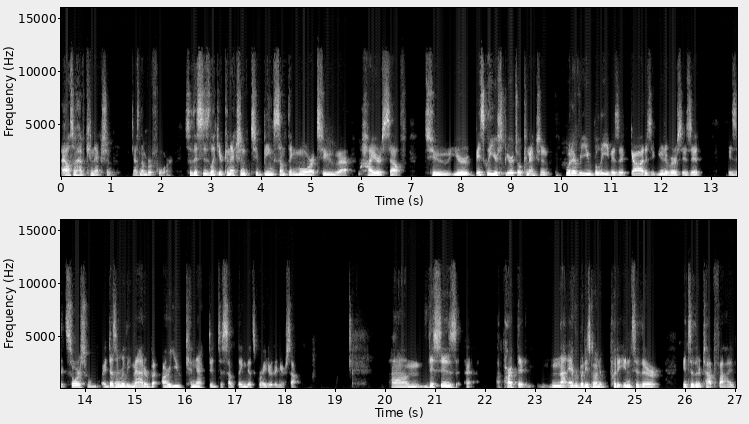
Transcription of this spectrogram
I also have connection as number four. So this is like your connection to being something more, to uh, higher self to your basically your spiritual connection whatever you believe is it god is it universe is it is it source it doesn't really matter but are you connected to something that's greater than yourself um, this is a, a part that not everybody's going to put it into their into their top five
